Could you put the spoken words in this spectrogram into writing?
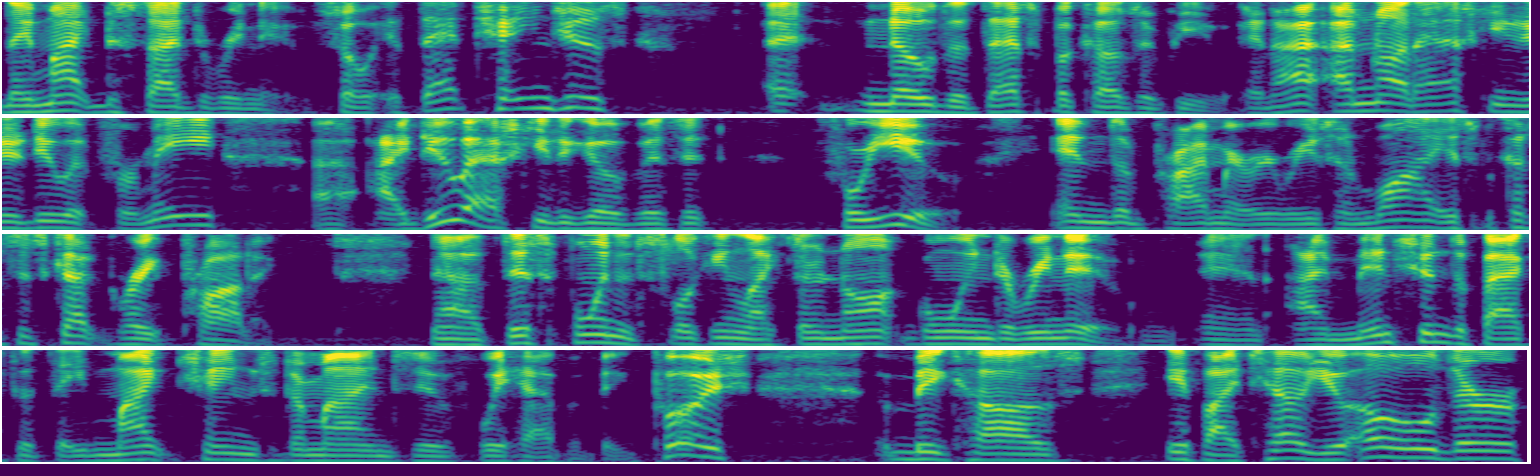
they might decide to renew. So if that changes, uh, know that that's because of you. And I, am not asking you to do it for me. Uh, I do ask you to go visit for you. And the primary reason why is because it's got great product. Now, at this point, it's looking like they're not going to renew. And I mentioned the fact that they might change their minds if we have a big push, because if I tell you, oh, they're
